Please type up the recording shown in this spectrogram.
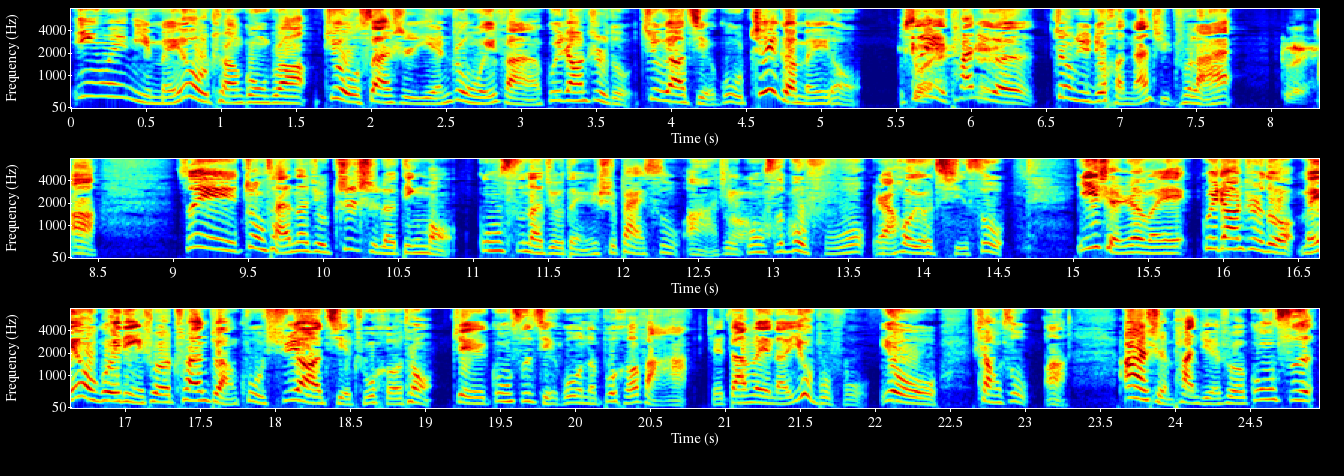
因为你没有穿工装，就算是严重违反规章制度，就要解雇，这个没有，所以他这个证据就很难举出来。对啊。所以仲裁呢就支持了丁某，公司呢就等于是败诉啊，这公司不服，然后又起诉。一审认为规章制度没有规定说穿短裤需要解除合同，这公司解雇呢不合法，这单位呢又不服，又上诉啊。二审判决说公司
